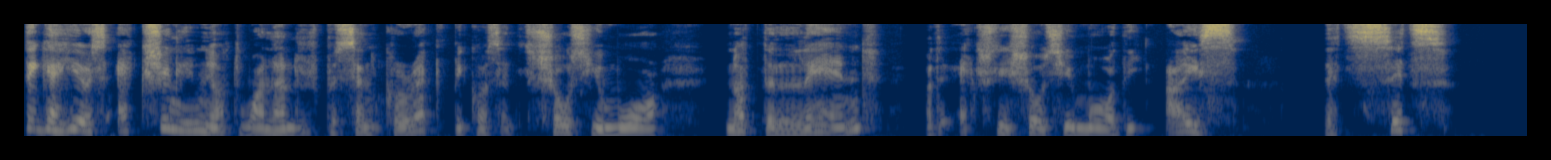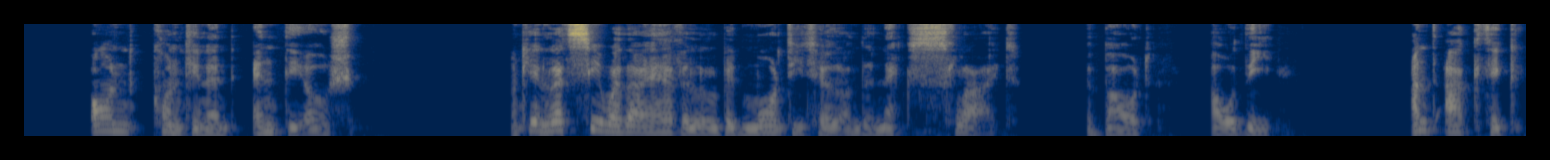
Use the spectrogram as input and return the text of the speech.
figure here is actually not 100% correct because it shows you more not the land, but it actually shows you more the ice that sits on continent and the ocean. Okay, and let's see whether I have a little bit more detail on the next slide about how the Antarctic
